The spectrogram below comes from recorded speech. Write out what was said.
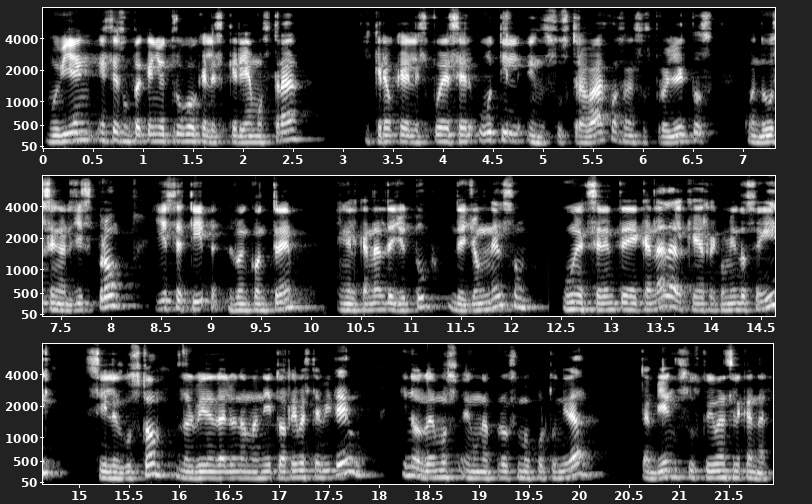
Muy bien, este es un pequeño truco que les quería mostrar y creo que les puede ser útil en sus trabajos o en sus proyectos cuando usen ArcGIS Pro. Y este tip lo encontré en el canal de YouTube de John Nelson, un excelente canal al que recomiendo seguir. Si les gustó, no olviden darle una manito arriba a este video y nos vemos en una próxima oportunidad. También suscríbanse al canal.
